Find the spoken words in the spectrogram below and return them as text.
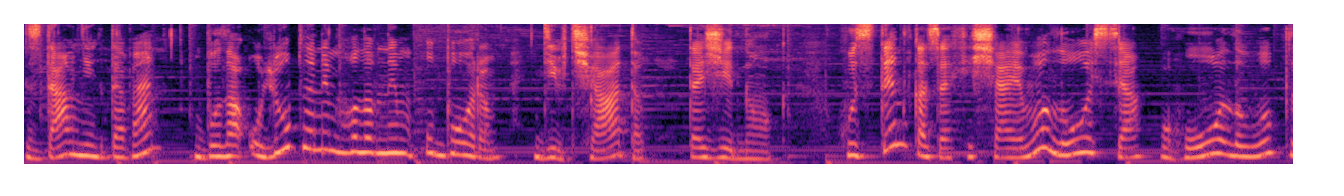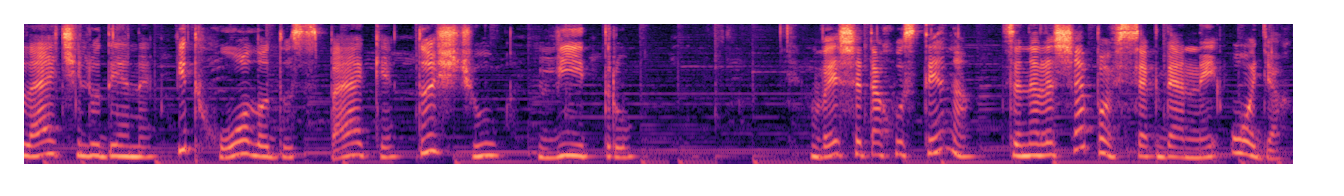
з давніх давен була улюбленим головним убором дівчаток та жінок. Хустинка захищає волосся, голову, плечі людини від холоду, спеки, дощу, вітру. Вишита хустина це не лише повсякденний одяг,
